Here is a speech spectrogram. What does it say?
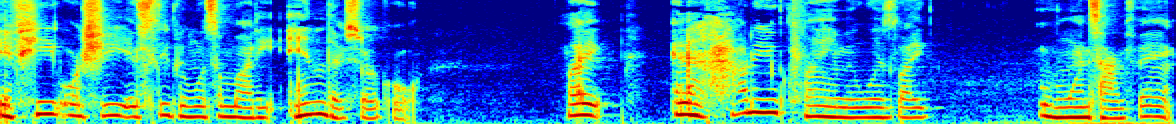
if he or she is sleeping with somebody in their circle. Like and how do you claim it was like a one time thing?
